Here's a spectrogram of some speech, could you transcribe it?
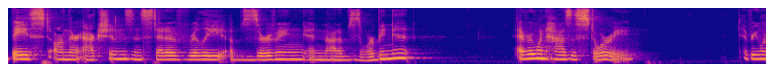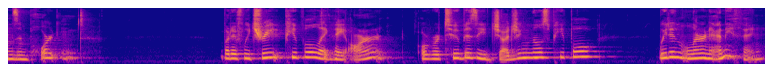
based on their actions instead of really observing and not absorbing it. Everyone has a story, everyone's important. But if we treat people like they aren't, or we're too busy judging those people, we didn't learn anything.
